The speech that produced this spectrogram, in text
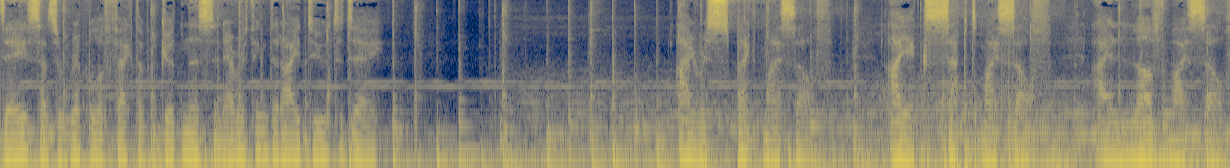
Today sends a ripple effect of goodness in everything that I do today. I respect myself. I accept myself. I love myself.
